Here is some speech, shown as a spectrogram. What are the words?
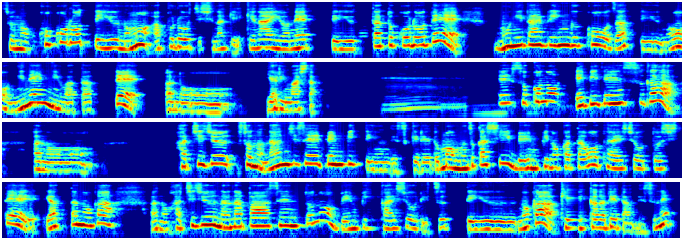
その心っていうのもアプローチしなきゃいけないよねって言ったところで、モニタリング講座っていうのを2年にわたって、あの、やりました。で、そこのエビデンスが、あの、80、その難治性便秘って言うんですけれども、難しい便秘の方を対象としてやったのが、あの87%の便秘解消率っていうのが結果が出たんですね。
